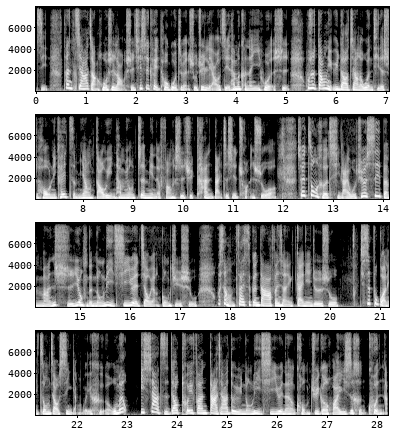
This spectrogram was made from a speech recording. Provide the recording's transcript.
解，但家长或是老师其实可以透过这本书去了解他们可能疑惑的事，或是当你遇到这样的问题的时候，你可以怎么样导引他们用正面的方式去看待这些传说。所以综合起来，我觉得是一本蛮实用的农历七月教养工具书。我想再次跟大家分享一个概念，就是说，其实不管你宗教信仰为何，我们。一下子要推翻大家对于农历七月那种恐惧跟怀疑是很困难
